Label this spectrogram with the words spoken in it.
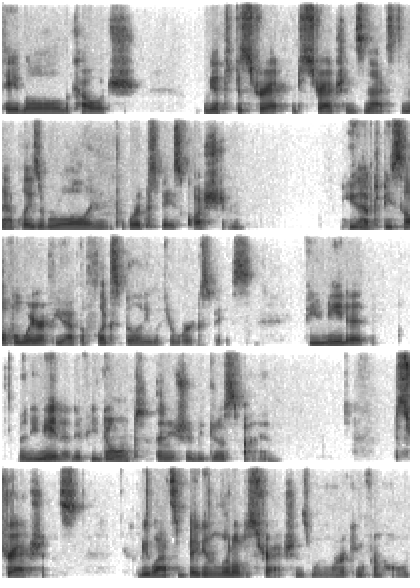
table, the couch. We'll get to distract, distractions next, and that plays a role in the workspace question. You have to be self aware if you have the flexibility with your workspace. If you need it, then you need it. If you don't, then you should be just fine. Distractions. There can be lots of big and little distractions when working from home.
